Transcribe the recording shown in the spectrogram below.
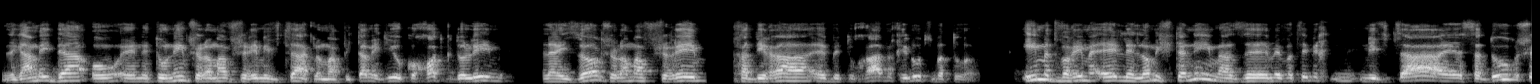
זה גם מידע או אה, נתונים שלא מאפשרים מבצע, כלומר פתאום הגיעו כוחות גדולים לאזור שלא מאפשרים חדירה אה, בטוחה וחילוץ בטוח. אם הדברים האלה לא משתנים, אז מבצעים מבצע סדור ש...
